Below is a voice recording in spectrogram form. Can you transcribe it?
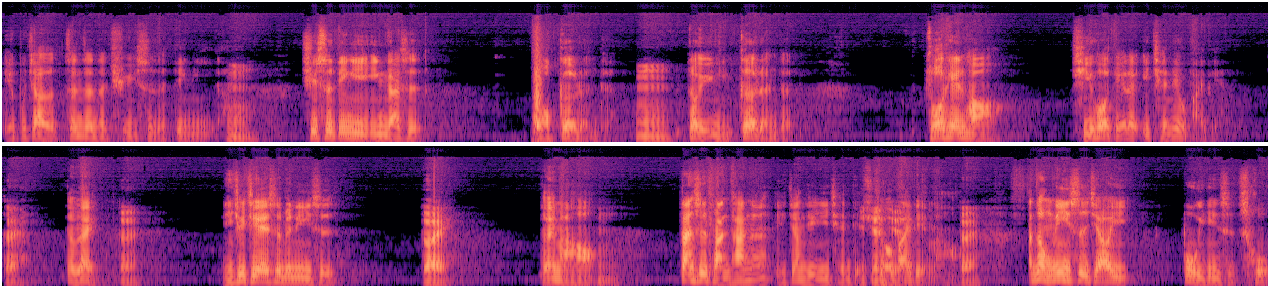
也不叫真正的趋势的定义啊。嗯趋势定义应该是我个人的，嗯对于你个人的。昨天哈、期货跌了一千六百点，对对不对？对你去接是不是逆势？对，对嘛哈、嗯但是反弹呢，也将近一千点，九百点嘛哈、对，啊，这种逆势交易不一定是错，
